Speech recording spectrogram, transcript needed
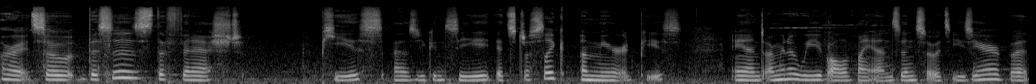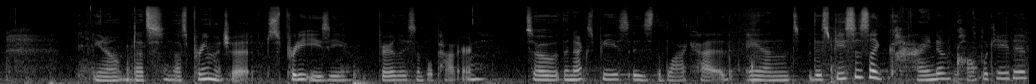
All right, so this is the finished piece. As you can see, it's just like a mirrored piece. And I'm to weave all of my ends in so it's easier, but you know, that's that's pretty much it. It's pretty easy, fairly simple pattern. So the next piece is the black head, and this piece is like kind of complicated.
